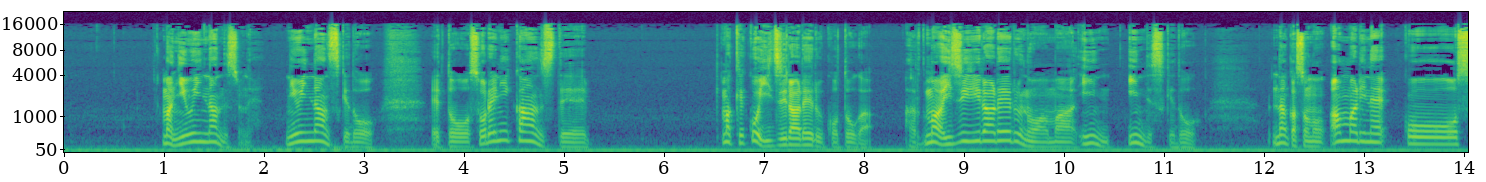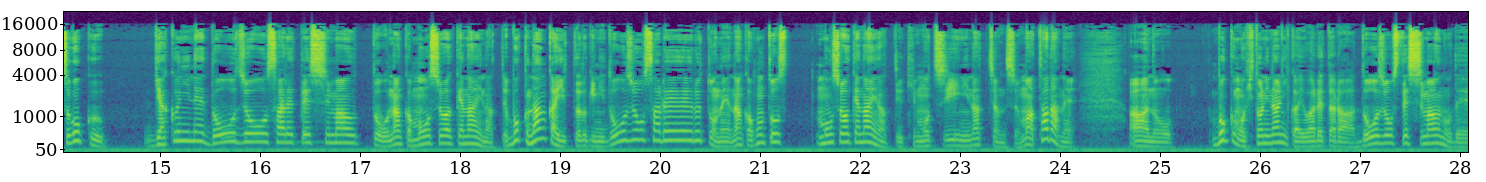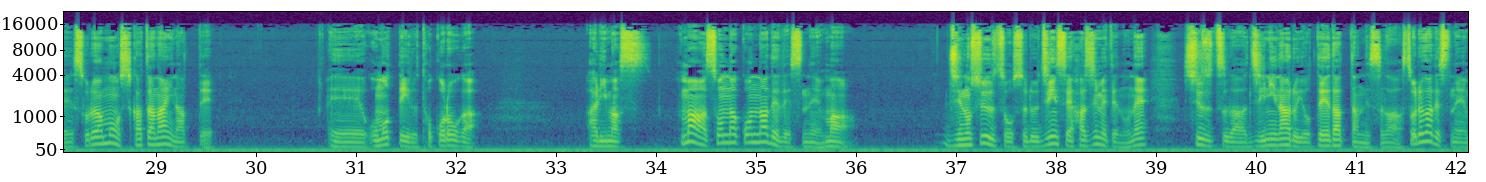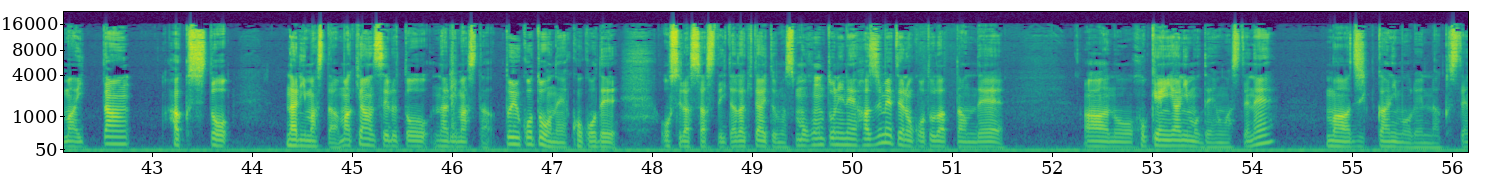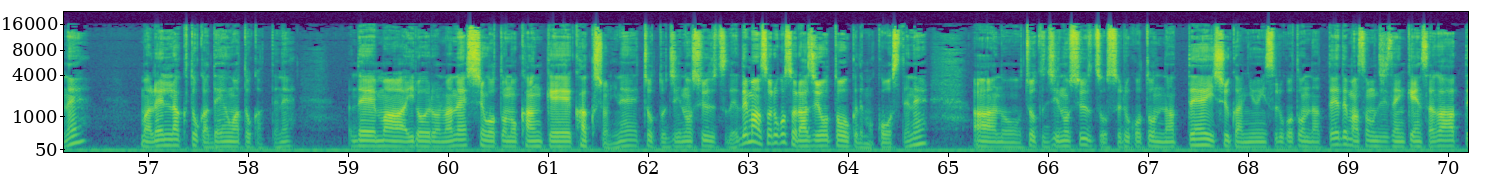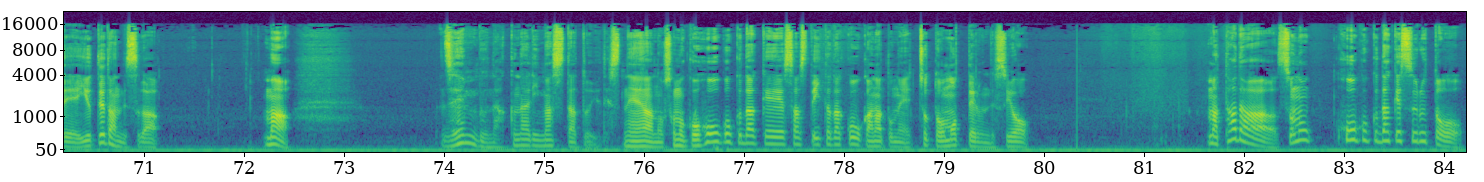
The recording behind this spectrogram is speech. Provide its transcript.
まあ入院なんですよね。入院なんですけど、えっと、それに関して、まあ結構いじられることがある。まあいじられるのはまあいい、いいんですけど、なんかその、あんまりね、こう、すごく逆にね、同情されてしまうと、なんか申し訳ないなって、僕なんか言った時に同情されるとね、なんか本当申し訳ないなっていう気持ちになっちゃうんですよ。まあ、ただね、あの、僕も人に何か言われたら同情してしまうので、それはもう仕方ないなって、えー、思っているところがあります。まあ、そんなこんなでですね、まあ、痔の手術をする人生初めてのね、手術が痔になる予定だったんですが、それがですね、まあ一旦白紙となりました。まあキャンセルとなりました。ということをね、ここでお知らせさせていただきたいと思います。もう本当にね、初めてのことだったんで、あの、保険屋にも電話してね、まあ実家にも連絡してね、まあ連絡とか電話とかってね、で、まあ、いろいろなね、仕事の関係各所にね、ちょっと痔の手術で、で、まあ、それこそラジオトークでもこうしてね、あの、ちょっと痔の手術をすることになって、一週間入院することになって、で、まあ、その事前検査があって言ってたんですが、まあ、全部なくなりましたというですね、あの、そのご報告だけさせていただこうかなとね、ちょっと思ってるんですよ。まあ、ただ、その報告だけすると、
